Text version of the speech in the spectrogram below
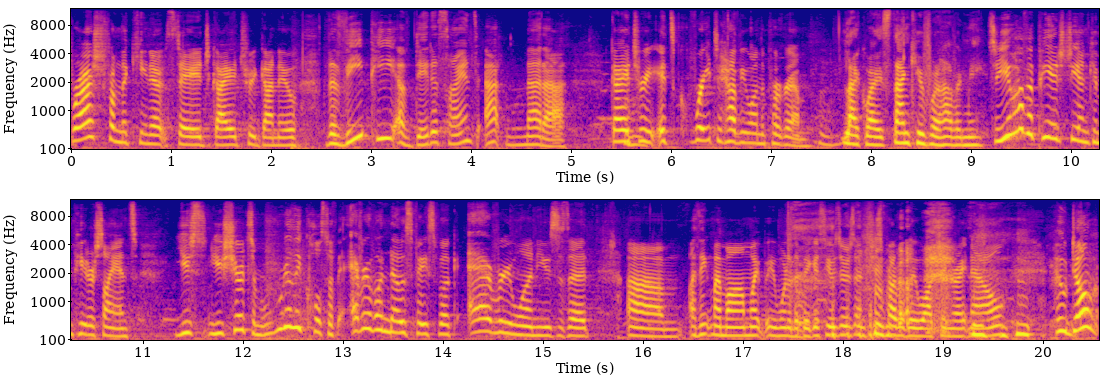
fresh from the keynote stage, Gayatri Ganu, the VP of Data Science at Meta. Gayatri, mm -hmm. it's great to have you on the program. Likewise, thank you for having me. So you have a PhD in computer science you, you shared some really cool stuff. Everyone knows Facebook, everyone uses it. Um, I think my mom might be one of the biggest users and she's probably watching right now. Who don't,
